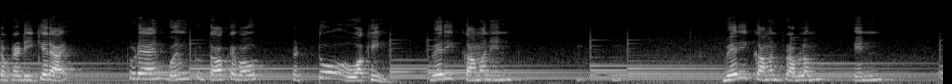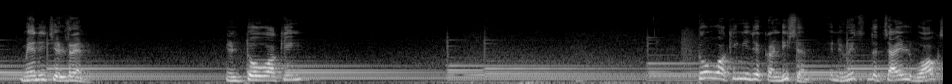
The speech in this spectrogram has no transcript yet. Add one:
Dr. D.K. Rai. Today I am going to talk about the toe walking, very common in very common problem in many children. In toe walking, toe walking is a condition in which the child walks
